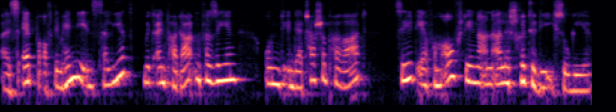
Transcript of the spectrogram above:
als App auf dem Handy installiert, mit ein paar Daten versehen und in der Tasche parat, zählt er vom Aufstehen an alle Schritte, die ich so gehe.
